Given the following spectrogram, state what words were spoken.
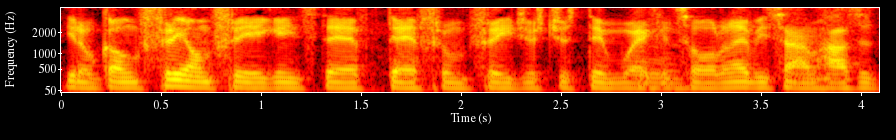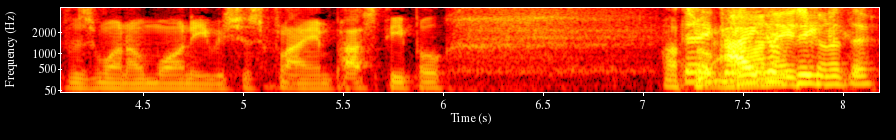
you know going three on three against their their front three just just didn't work hmm. at all. And every time Hazard was one on one, he was just flying past people. That's There what you. I don't Mane's think- going to do.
